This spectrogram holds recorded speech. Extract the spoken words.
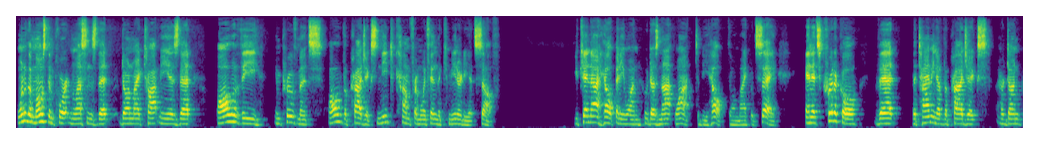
One of the most important lessons that Don Mike taught me is that all of the improvements, all of the projects need to come from within the community itself. You cannot help anyone who does not want to be helped, Don Mike would say. And it's critical that the timing of the projects are done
